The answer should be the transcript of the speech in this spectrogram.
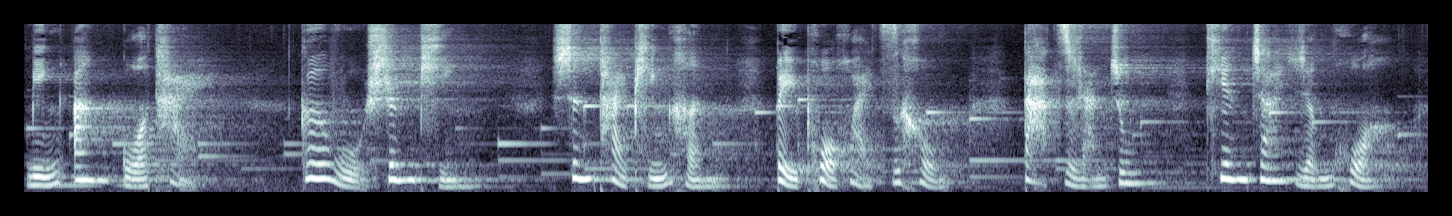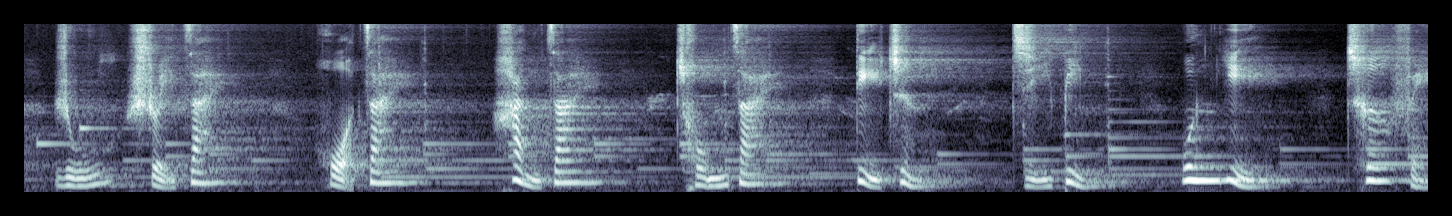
民安国泰，歌舞升平，生态平衡被破坏之后，大自然中。天灾人祸，如水灾、火灾、旱灾、虫灾、地震、疾病、瘟疫、车匪、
